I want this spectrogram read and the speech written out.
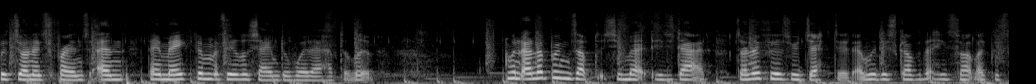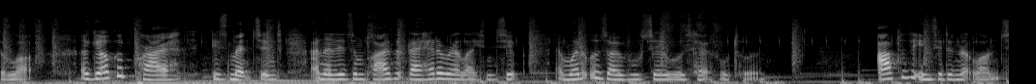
with Jono's friends and they make them feel ashamed of where they have to live. When Anna brings up that she met his dad, Jono feels rejected and we discover that he's felt like this a lot. A girl called Priya is mentioned and it is implied that they had a relationship and when it was over she was hurtful to him. After the incident at lunch,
